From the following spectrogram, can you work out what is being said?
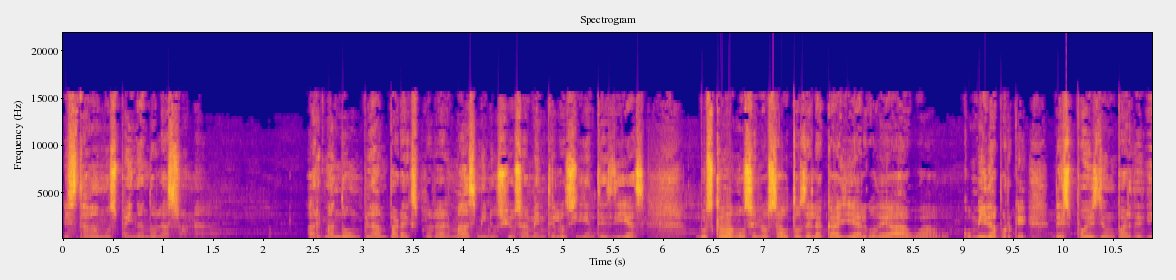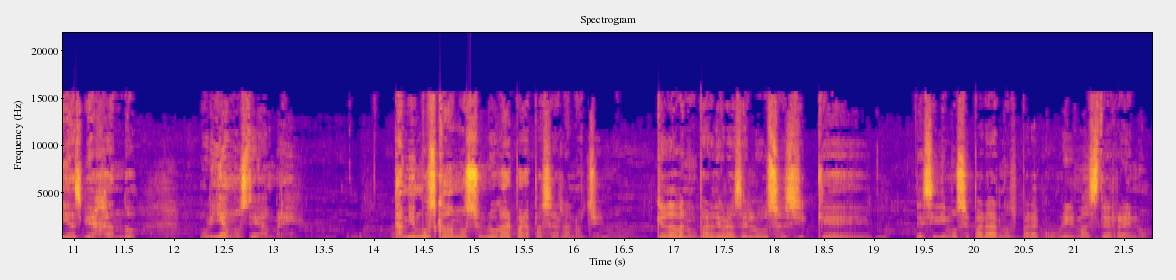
Estábamos peinando la zona, armando un plan para explorar más minuciosamente los siguientes días. Buscábamos en los autos de la calle algo de agua o comida porque después de un par de días viajando, moríamos de hambre. También buscábamos un lugar para pasar la noche. Quedaban un par de horas de luz, así que decidimos separarnos para cubrir más terreno.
